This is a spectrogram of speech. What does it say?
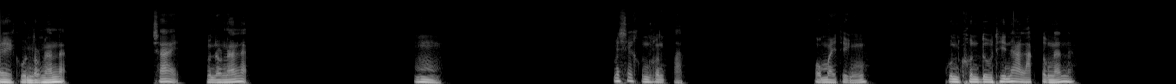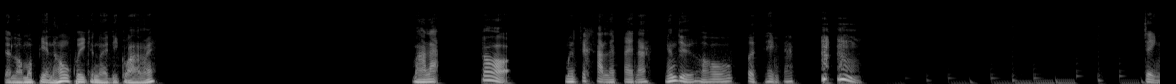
ฮ้ยคุณตรงนั้นแหละใช่ คุณตรงนั้นแหละ อืม ไม่ใช่คุณคนตัด ผมหมายถึง คุณคนดูที่น่ารักตรงนั้นนะเดี๋ยวเรามาเปลี่ยนห้องคุยกันหน่อยดีกว่าไหม มาละ ก็เหมือนจะขาดอะไรไปนะ งั้นเดี๋ยวเราเปิดเพลงแป๊บ เจ๋ง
